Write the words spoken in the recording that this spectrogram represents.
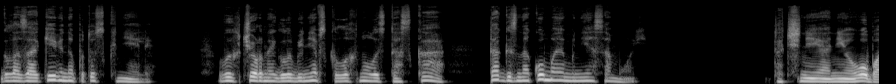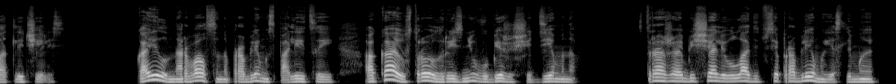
Глаза Кевина потускнели. В их черной глубине всколыхнулась тоска, так знакомая мне самой. Точнее, они оба отличились. Каил нарвался на проблемы с полицией, а Кай устроил резню в убежище демонов. Стражи обещали уладить все проблемы, если мы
